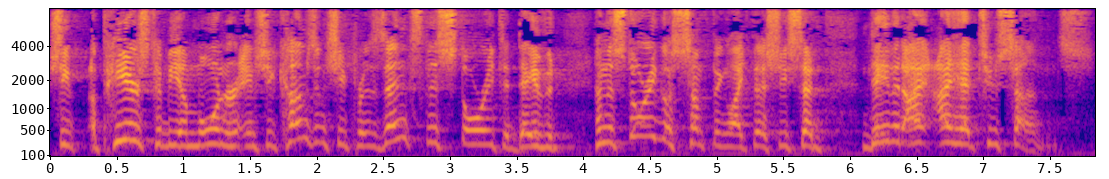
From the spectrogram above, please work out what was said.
She appears to be a mourner and she comes and she presents this story to David. And the story goes something like this. She said, David, I, I had two sons.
